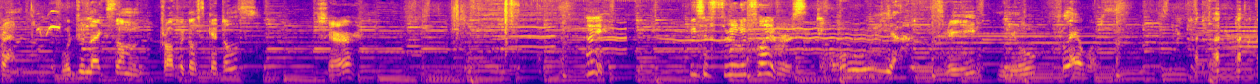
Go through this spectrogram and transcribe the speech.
Would you like some tropical Skittles? Sure. Hey, these are three new flavors. Oh, yeah. Three new flavors.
